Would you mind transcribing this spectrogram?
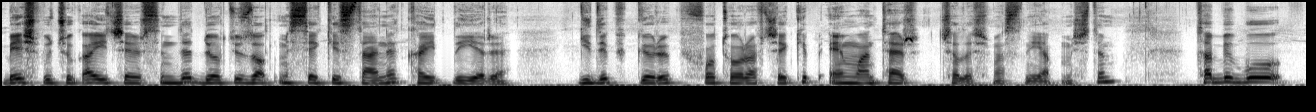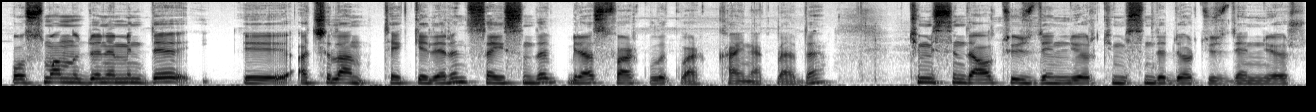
Beş buçuk ay içerisinde 468 tane kayıtlı yeri gidip görüp fotoğraf çekip envanter çalışmasını yapmıştım. Tabi bu Osmanlı döneminde e, açılan tekkelerin sayısında biraz farklılık var kaynaklarda. Kimisinde 600 deniliyor, kimisinde 400 deniliyor.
